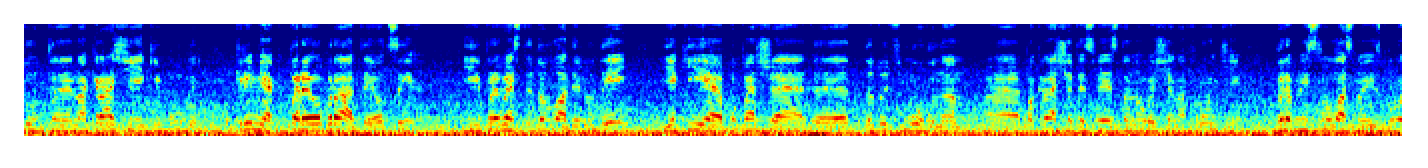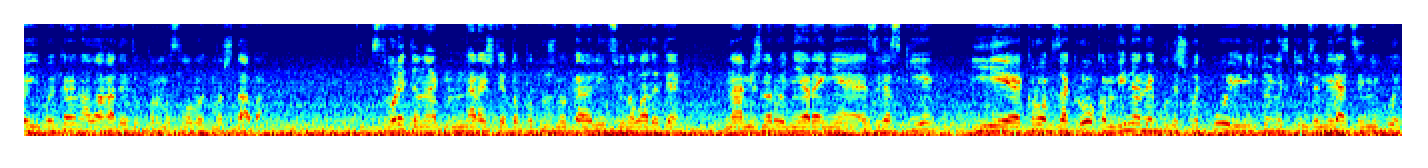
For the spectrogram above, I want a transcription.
тут е, на краще, які будуть, крім як переобрати оцих і привести до влади людей, які, е, по-перше, е, дадуть змогу нам е, покращити своє становище на фронті, виробництво власної зброї і БК налагодити в промислових масштабах. створити нарешті ту потужну коаліцію, наладити на міжнародній арені зв'язки. І крок за кроком війна не буде швидкою, і ніхто ні з ким замірятися не буде,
